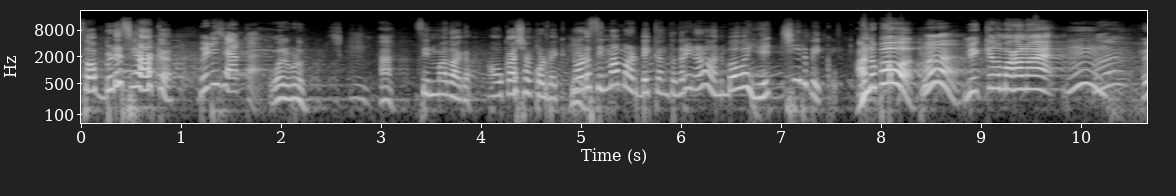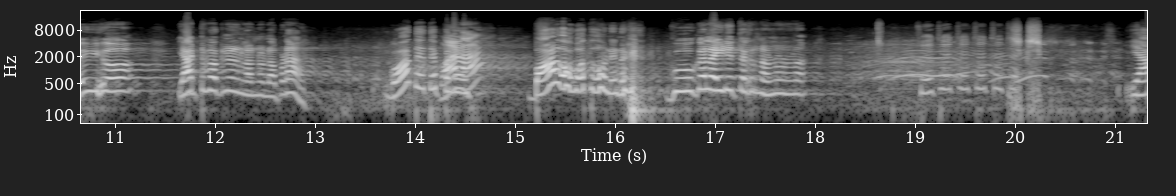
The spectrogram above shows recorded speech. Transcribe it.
ಸ್ವಲ್ಪ ಬಿಡಿಸಿ ಹಾಕ. ಬಿಡಿಸಿ ಸಾಕ ಹೋಲ್ ಬಿಡು. ಹಾ. ಸಿನಿಮಾದಾಗ ಅವಕಾಶ ಕೊಡ್ಬೇಕು. ನೋಡ ಸಿನಿಮಾ ಮಾಡ್ಬೇಕಂತಂದ್ರೆ ನಾನು ಅನುಭವ ಹೆಚ್ಚಿರ್ಬೇಕು. ಅನುಭವ? ಹ್ಮ್. ಮಿಕ್ಕಿದ ಮಗನ? ಅಯ್ಯೋ ಎಟ್ ಮಕ್ಳು ನನ್ನ ಲಪಡ? ಗೊತ್ತೈತೆ ಬಾಳ? ಭಾಳ ಗೊತ್ತದ ನಿನಗೆ. ಗೂಗಲ್ ಐ ಡಿ ನಾನು ನನ್ನ ಛೇ, ಛೇ, ಛೇ, ಛೇ, ಛೇ, ಛೇ. ಯಾ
